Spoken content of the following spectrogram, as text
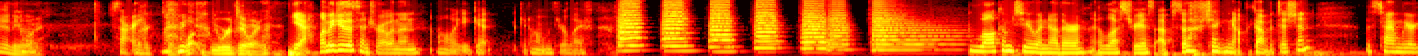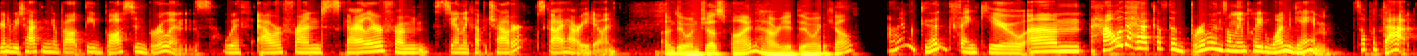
Anyway, Sorry. back what we were doing. yeah, let me do this intro and then I'll let you get get on with your life. Welcome to another illustrious episode of Checking Out the Competition. This time we are going to be talking about the Boston Bruins with our friend Skylar from Stanley Cup of Chowder. Sky, how are you doing? I'm doing just fine. How are you doing, Kel? I'm good, thank you. Um, how the heck have the Bruins only played one game? What's up with that?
